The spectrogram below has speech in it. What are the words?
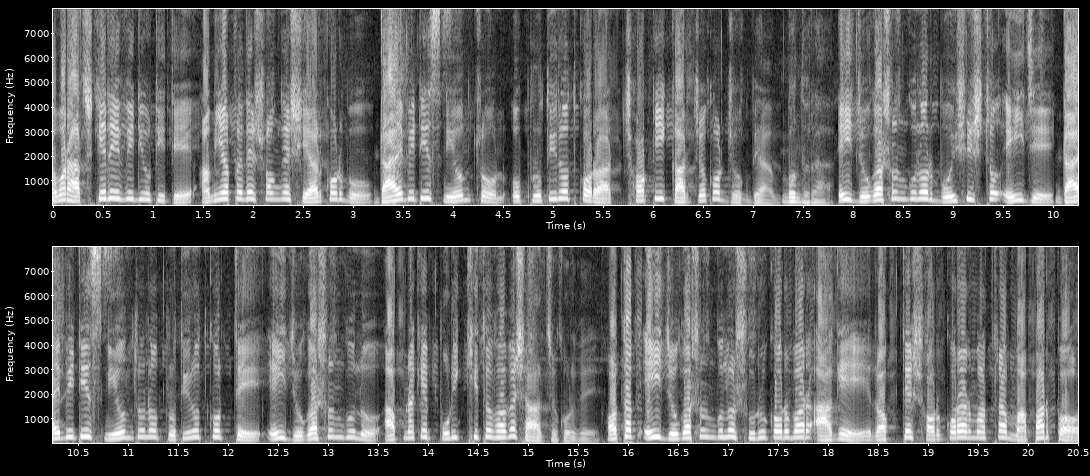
আমার আজকের এই ভিডিওটিতে আমি আপনাদের সঙ্গে শেয়ার করব ডায়াবেটিস নিয়ন্ত্রণ ও প্রতিরোধ করার ছটি কার্যকর যোগব্যায়াম। বন্ধুরা, এই যোগাসনগুলোর বৈশিষ্ট্য এই যে ডায়াবেটিস নিয়ন্ত্রণ ও প্রতিরোধ করতে এই যোগাসনগুলো আপনাকে পরীক্ষিতভাবে সাহায্য করবে। অর্থাৎ এই যোগাসনগুলো শুরু করবার আগে রক্তে শর্করার মাত্রা মাপার পর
